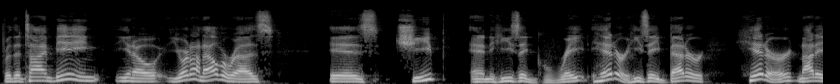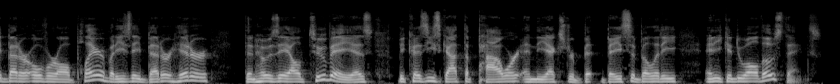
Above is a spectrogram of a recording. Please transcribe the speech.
for the time being, you know, Yordan Alvarez is cheap and he's a great hitter. He's a better hitter, not a better overall player, but he's a better hitter than Jose Altuve is because he's got the power and the extra base ability and he can do all those things.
